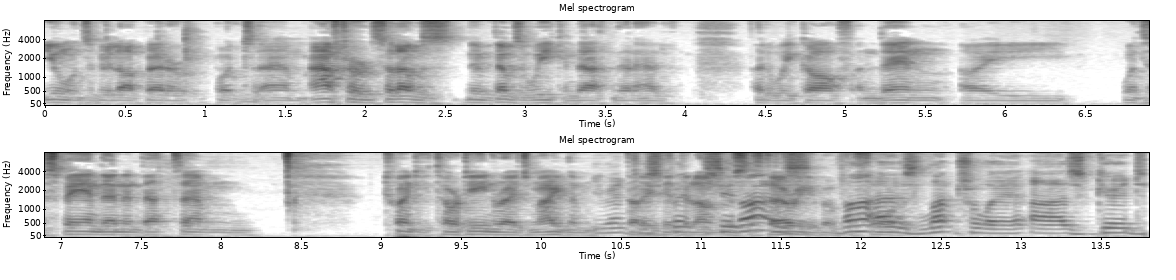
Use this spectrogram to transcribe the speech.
new ones will be a lot better. But um, after, so that was that was a week in that, and then I had had a week off, and then I went to Spain then in that um, 2013 Reg Magnum that I did the long distance diary about That before. is literally as good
